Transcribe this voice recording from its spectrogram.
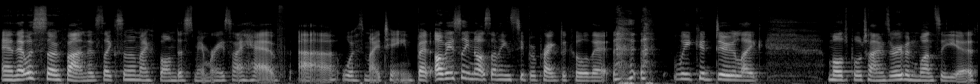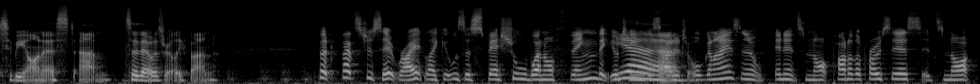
And that was so fun. It's like some of my fondest memories i have uh, with my team. But obviously not something super practical that we could do like multiple times or even once a year to be honest um, so that was really fun But that's just it, right? Like it was a special one-off thing that your Yeah. team decided to organize, and, it, and it's not part of the process. It's not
